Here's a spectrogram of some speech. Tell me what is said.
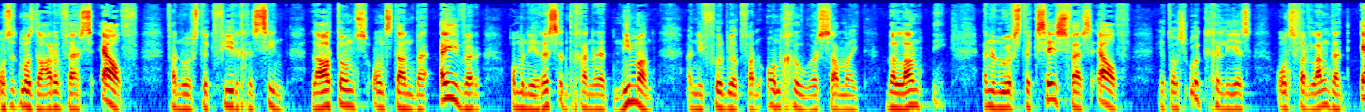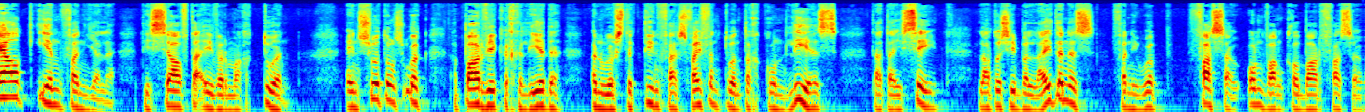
Ons het mos daar in vers 11 van hoofstuk 4 gesien. Laat ons ons dan beywer om in die rus in te gaan en dat niemand in die voorbeeld van ongehoorsaamheid beland nie. En in hoofstuk 6 vers 11 het ons ook gelees ons verlang dat elkeen van julle dieselfde ywer mag toon En so het ons ook 'n paar weke gelede in hoofstuk 10 vers 25 kon lees dat hy sê laat ons die belydenis van die hoop vashou, onwankelbaar vashou,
